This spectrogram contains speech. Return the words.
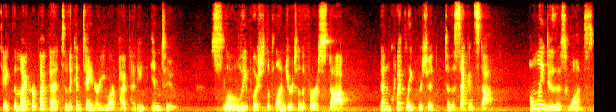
Take the micropipette to the container you are pipetting into. Slowly push the plunger to the first stop, then quickly push it to the second stop. Only do this once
